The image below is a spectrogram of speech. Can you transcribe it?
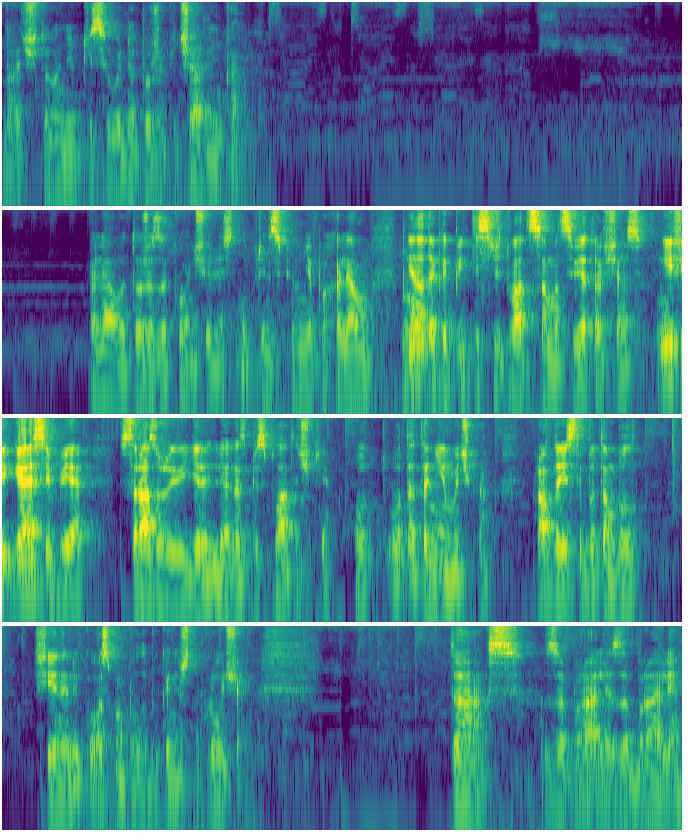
Да, что-то на немке сегодня тоже печальненько. Халявы тоже закончились. Ну, в принципе, мне по халявам... Мне надо копить 1020 самоцветов сейчас. Нифига себе! Сразу же видели лего с бесплаточки. Вот, вот это немочка. Правда, если бы там был Фен или Космо, было бы, конечно, круче. Такс. Забрали, забрали.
